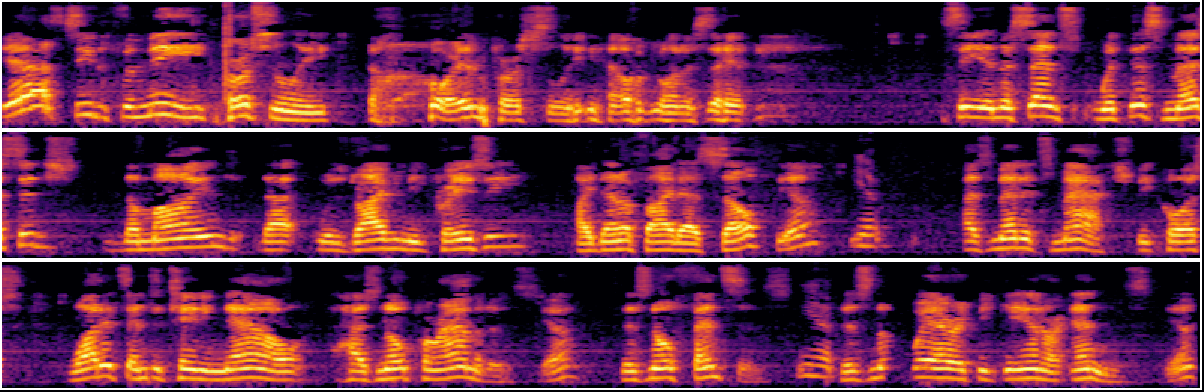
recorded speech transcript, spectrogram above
Yeah, see, for me personally, or impersonally, however you want to say it, see, in a sense, with this message, the mind that was driving me crazy, identified as self, yeah, Yep. has met its match because what it's entertaining now has no parameters, yeah? There's no fences. Yep. There's nowhere it began or ends, yeah?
